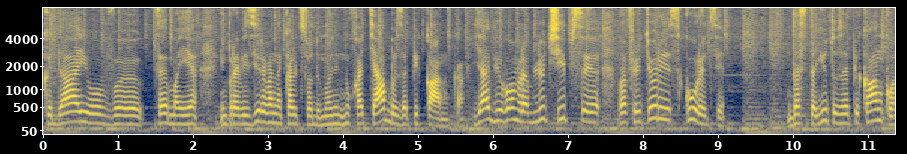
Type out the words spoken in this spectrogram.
кидаю в це моє імпровізоване кольцо. Думаю, ну хоча б запіканка. Я бігом роблю чіпси во фритюрі з куриці. Достаю ту запіканку.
